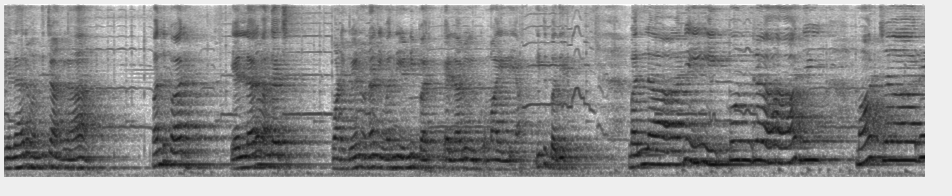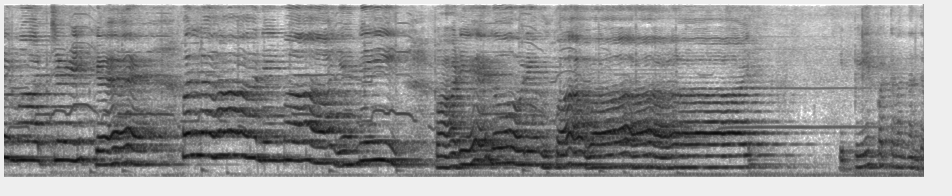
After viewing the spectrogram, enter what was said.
எல்லாரும் வந்துட்டாங்களா? வந்து பாரு. எல்லாரும் வந்தாச்சு. உனக்கு வேணும்னா நீ வந்து எண்ணிப்பார் எல்லாரும் இருக்குமா இல்லையா? இது பதில். வல்லாரை கொன்றானை மாற்றாரை மாற்றழிக்க வல்லானை மாயனை பாடேலோரும் பாவாய். எப்பேற்பட்டவன் அந்த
